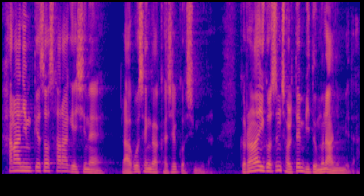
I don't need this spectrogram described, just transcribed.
하나님께서 살아계시네라고 생각하실 것입니다. 그러나 이것은 절대 믿음은 아닙니다.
